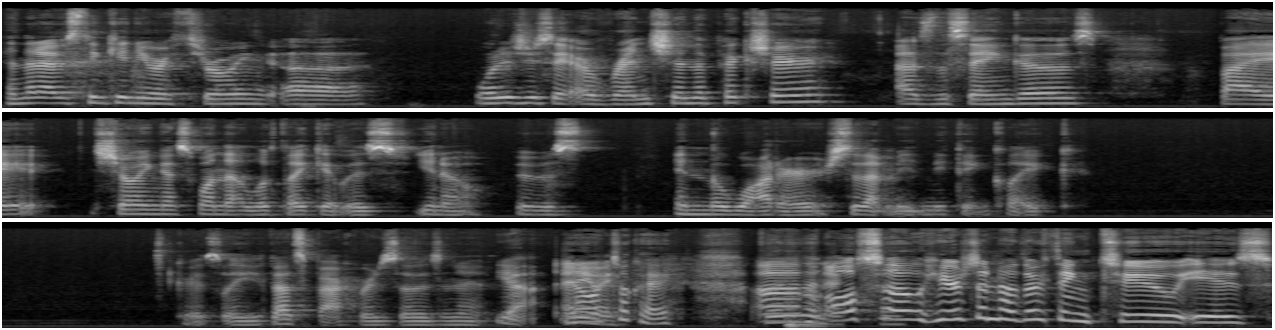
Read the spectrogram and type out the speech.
And then I was thinking you were throwing a, what did you say, a wrench in the picture, as the saying goes, by showing us one that looked like it was, you know, it was in the water. So that made me think like grizzly. That's backwards though, isn't it? Yeah, no, Anyway, it's okay. to Um, also, here's another thing too: is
